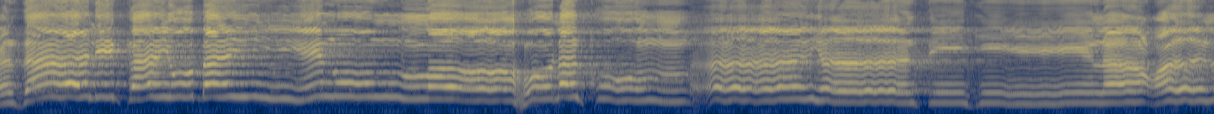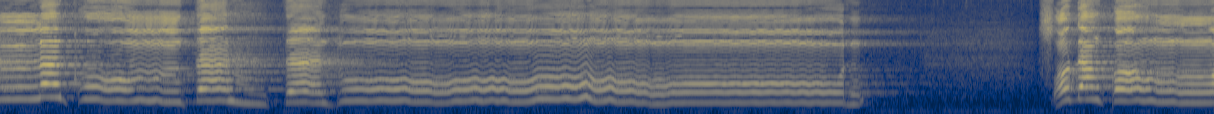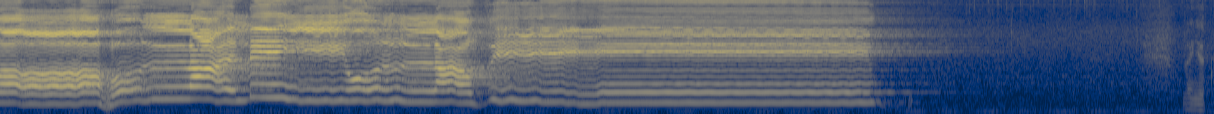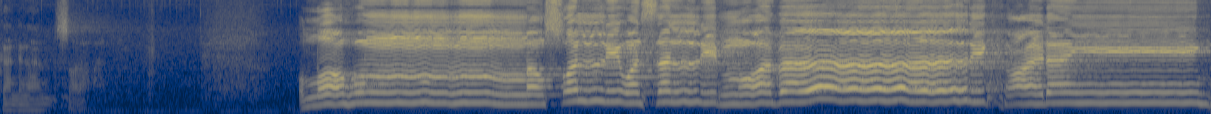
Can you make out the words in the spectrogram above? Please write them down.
كذلك يبين الله لكم آياته لعلكم تهتدون. صدق الله lanjutkan dengan salawat اللهم صل وسلم وبارك عليه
